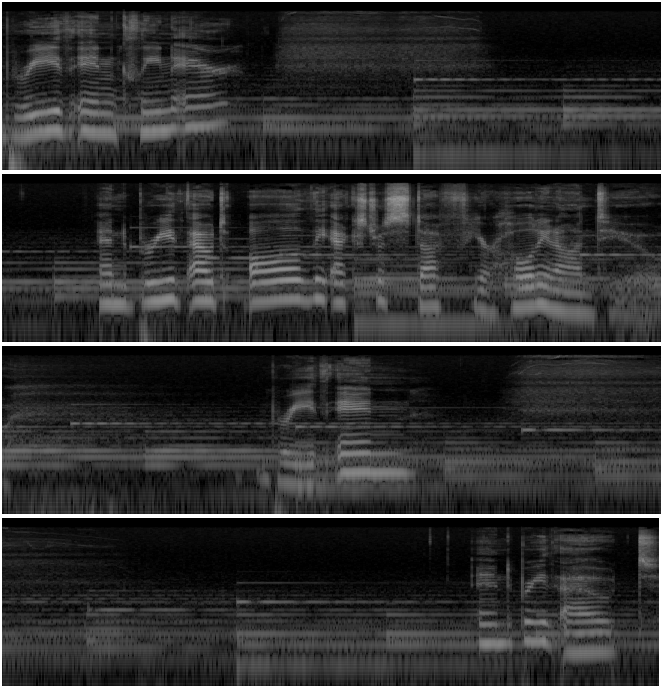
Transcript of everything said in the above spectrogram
Breathe in clean air and breathe out all the extra stuff you're holding on to. Breathe in and breathe out.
